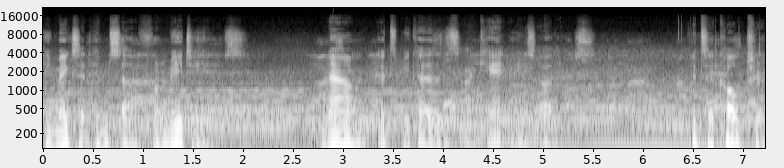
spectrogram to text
he makes it himself for me to use. Now it's because I can't use others. It's a culture,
